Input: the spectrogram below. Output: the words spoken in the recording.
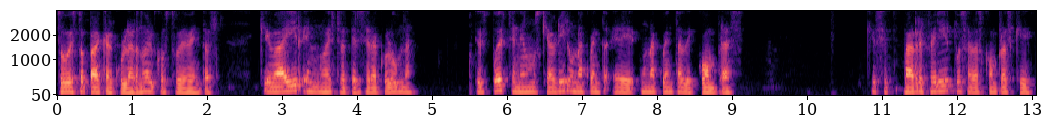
Todo esto para calcular ¿no? el costo de ventas, que va a ir en nuestra tercera columna. Después tenemos que abrir una cuenta, eh, una cuenta de compras, que se va a referir pues a las compras que,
